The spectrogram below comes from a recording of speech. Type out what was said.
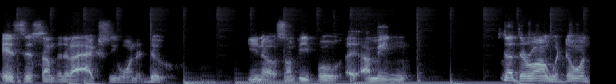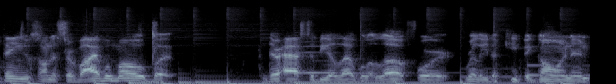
is this something that i actually want to do you know some people I- mean nothing wrong with doing things on a survival mode, but there has to be a level of love for it really to keep it going and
